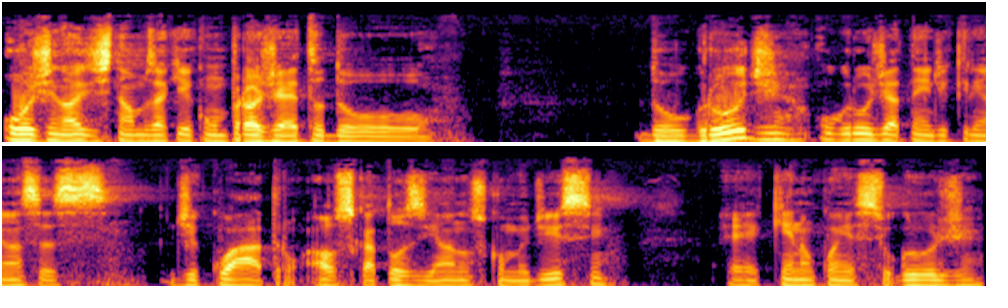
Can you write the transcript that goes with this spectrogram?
hoje nós estamos aqui com um projeto do, do GRUD. O GRUD atende crianças de 4 aos 14 anos, como eu disse. É, quem não conhece o GRUD,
